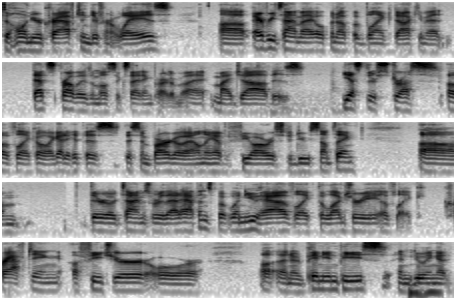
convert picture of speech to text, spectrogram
to hone your craft in different ways. Uh, every time I open up a blank document, that's probably the most exciting part of my, my job is yes, there's stress of like, oh, I got to hit this, this embargo. I only have a few hours to do something. Um, there are times where that happens, but when you have like the luxury of like crafting a feature or uh, an opinion piece and doing it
